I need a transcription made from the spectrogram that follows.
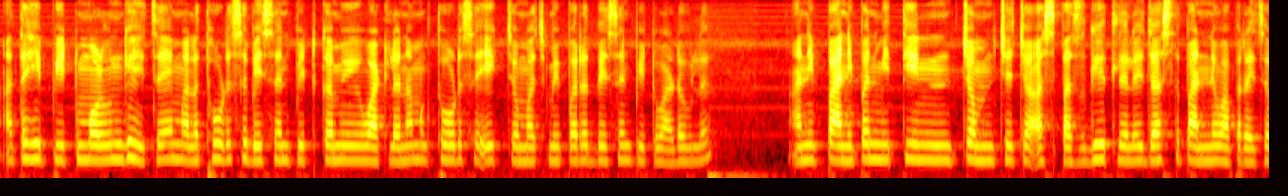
आता हे पीठ मळून घ्यायचं आहे मला थोडंसं बेसन पीठ कमी वाटलं ना मग थोडंसं एक चम्मच मी परत बेसन पीठ वाढवलं. आणि पाणी पण मी तीन चमचेच्या आसपास घेतलेलं आहे. जास्त पाणी नाही वापरायचं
